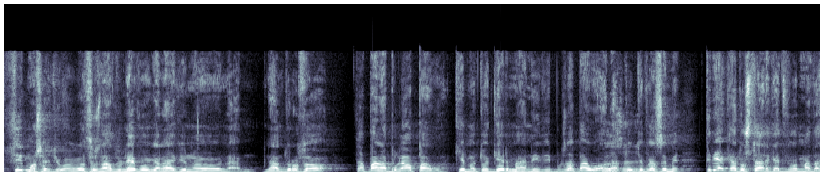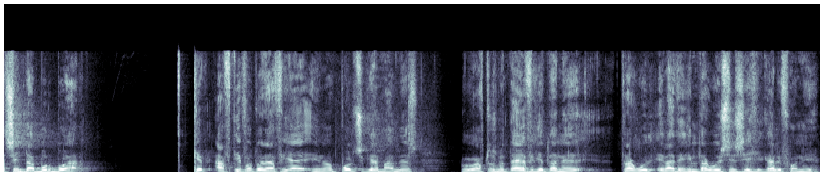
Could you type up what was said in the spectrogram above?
θύμωσα κι εγώ, λέω, θες να δουλεύω για να, γίνω, να, να αντρωθώ. Θα πάω να πουλάω πάγο. Και με τον Γερμανίδη που θα πάγω. Αλλά τότε βγάζαμε 3 εκατοστάρικα τη βδομάδα, συν τα μπουρμπουάρ. Και αυτή η φωτογραφία είναι ο Πόλης ο Γερμανής, που αυτός μετά έφυγε, ήταν, τραγου... δηλαδή έγινε τραγουδιστής, είχε καλή φωνή.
